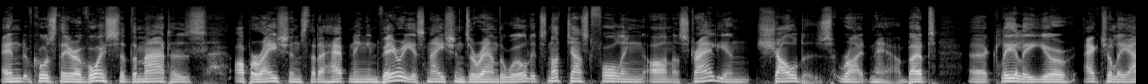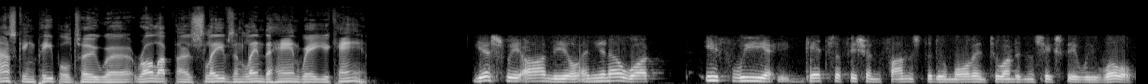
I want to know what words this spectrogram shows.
And of course, there are Voice of the Martyrs operations that are happening in various nations around the world. It's not just falling on Australian shoulders right now, but uh, clearly you're actually asking people to uh, roll up those sleeves and lend a hand where you can. Yes, we are, Neil. And you know what? If we get sufficient funds to do more than 260, we will.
